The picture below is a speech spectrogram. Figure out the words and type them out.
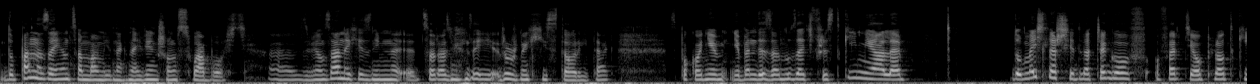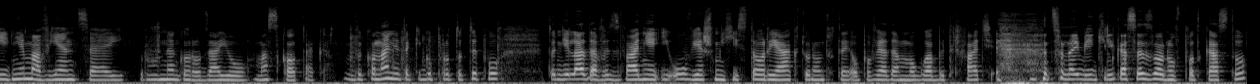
do pana zająca mam jednak największą słabość. E, związanych jest z nim e, coraz więcej różnych historii, tak? Spokojnie nie będę zanudzać wszystkimi, ale Domyślasz się, dlaczego w ofercie oplotki nie ma więcej różnego rodzaju maskotek. Wykonanie takiego prototypu to nie lada wyzwanie i uwierz mi, historia, którą tutaj opowiadam, mogłaby trwać co najmniej kilka sezonów podcastu,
